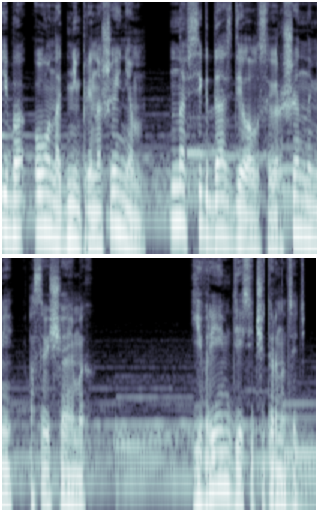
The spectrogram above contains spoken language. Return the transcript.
Ибо Он одним приношением навсегда сделал совершенными освящаемых. Евреям 10.14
